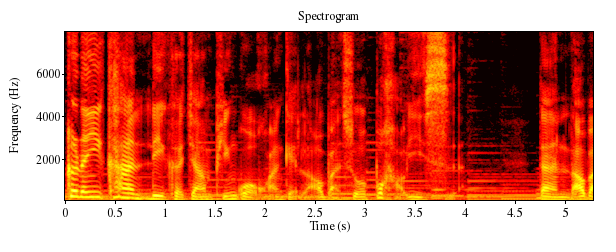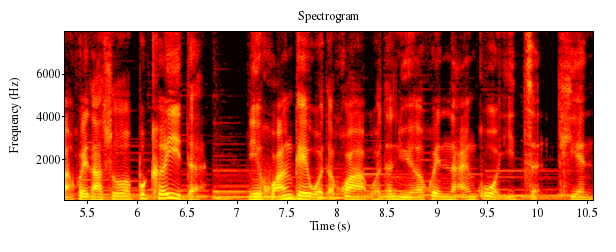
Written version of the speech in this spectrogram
客人一看，立刻将苹果还给老板，说：“不好意思。”但老板回答说：“不可以的，你还给我的话，我的女儿会难过一整天，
